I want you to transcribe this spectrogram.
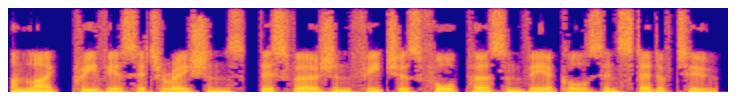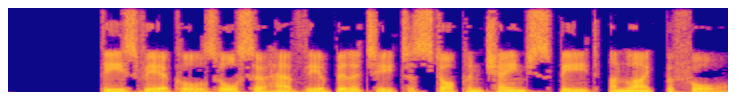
Unlike previous iterations, this version features four-person vehicles instead of two. These vehicles also have the ability to stop and change speed, unlike before.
